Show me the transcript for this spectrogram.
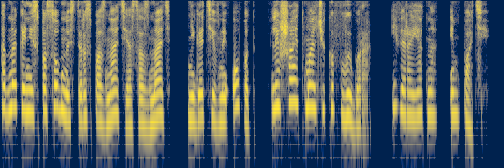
Однако неспособность распознать и осознать негативный опыт лишает мальчиков выбора и, вероятно, эмпатии.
